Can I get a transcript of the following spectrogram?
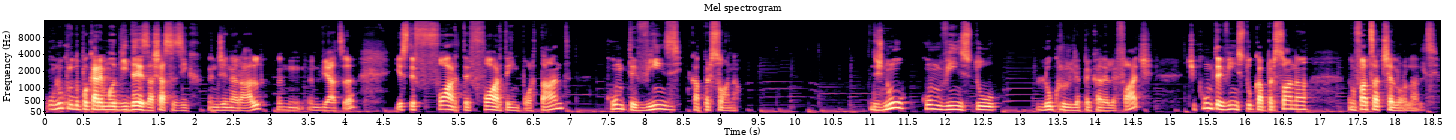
un lucru după care mă ghidez, așa să zic, în general, în, în viață, este foarte, foarte important cum te vinzi ca persoană. Deci nu cum vinzi tu lucrurile pe care le faci, ci cum te vinzi tu ca persoană în fața celorlalți.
